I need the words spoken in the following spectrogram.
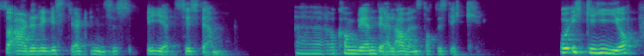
så er det registrert i et system. Eh, og kan bli en del av en statistikk. Og ikke gi opp.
